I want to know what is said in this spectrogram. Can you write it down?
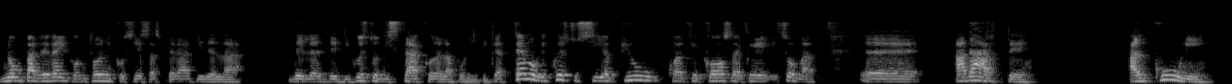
non parlerei con toni così esasperati della, del, de, di questo distacco dalla politica. Temo che questo sia più qualche cosa che, insomma, eh, ad arte alcuni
